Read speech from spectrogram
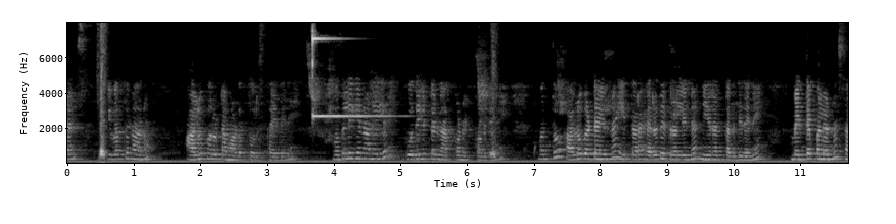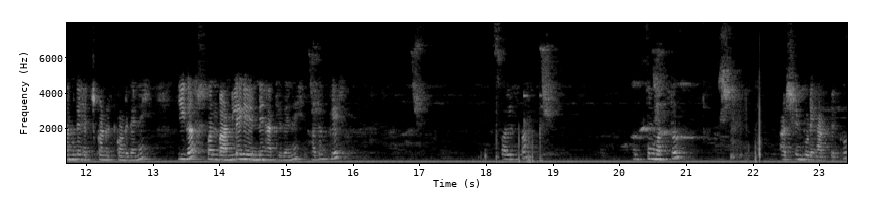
ಫ್ರೆಂಡ್ಸ್ ಇವತ್ತು ನಾನು ಆಲೂ ಪರೋಟ ಮಾಡೋದು ತೋರಿಸ್ತಾ ಇದ್ದೇನೆ. ಮೊದಲಿಗೆ ನಾನಿಲ್ಲಿ ಗೋಧಿ ಹಿಟ್ಟನ್ನು ಹಾಕ್ಕೊಂಡು ಇಟ್ಕೊಂಡಿದ್ದೇನೆ. ಮತ್ತು ಆಲೂಗಡ್ಡೆಯನ್ನು ಈ ಥರ ಹೆರೆದು ಇದರಲ್ಲಿನ ನೀರನ್ನು ತೆಗೆದಿದ್ದೇನೆ. ಮೆಂತೆ ಪಲ್ಲನ್ನು ಸಣ್ಣಗೆ ಹೆಚ್ಕೊಂಡು ಇಟ್ಕೊಂಡಿದ್ದೇನೆ. ಈಗ ಒಂದು ಬಾಣಲೆಗೆ ಎಣ್ಣೆ ಹಾಕಿದ್ದೇನೆ. ಅದಕ್ಕೆ ಸ್ವಲ್ಪ ಉಪ್ಪು ಮತ್ತು ಅರಿಶಿನ ಪುಡಿ ಹಾಕಬೇಕು.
